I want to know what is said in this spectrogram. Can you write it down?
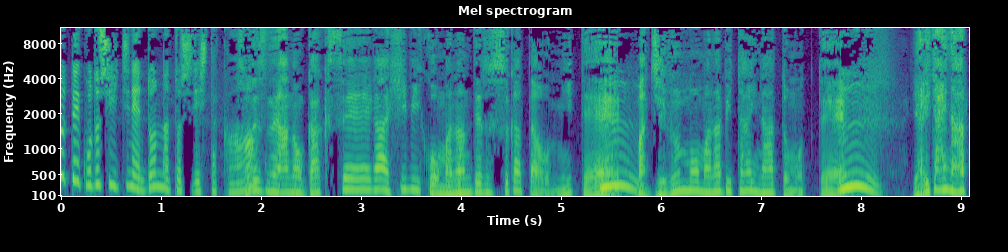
とって今年1年どんな年でしたか？そうですね、あの、学生が日々こう学んでる姿を見て、うん。まあ自分も学びたいなと思って、うん。やりたいなっ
